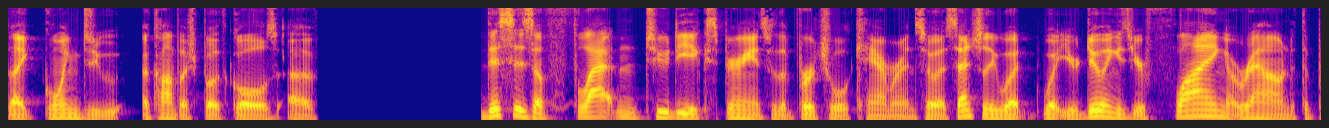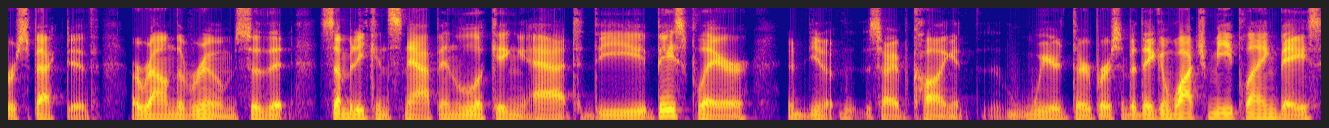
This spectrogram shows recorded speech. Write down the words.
like going to accomplish both goals of this is a flattened 2D experience with a virtual camera. And so essentially what what you're doing is you're flying around the perspective around the room so that somebody can snap in looking at the bass player you know sorry i'm calling it weird third person but they can watch me playing bass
